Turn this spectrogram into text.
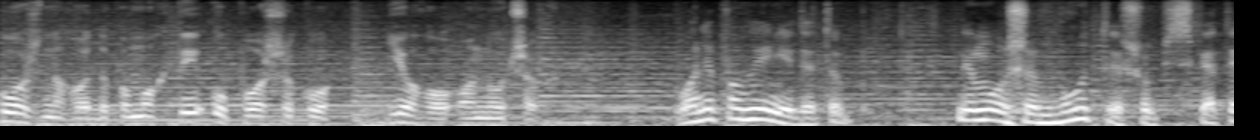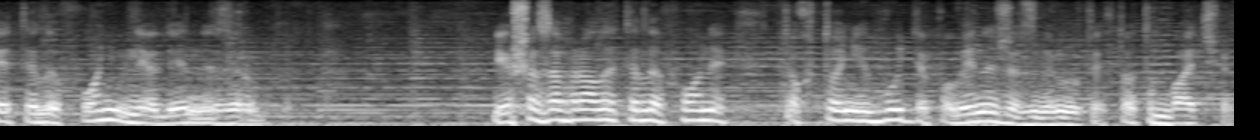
кожного допомогти у пошуку його онучок. Вони повинні. Не може бути, щоб з п'яти телефонів ні один не зробив. Якщо забрали телефони, то хто-небудь де повинен же звернути, хто то бачив.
